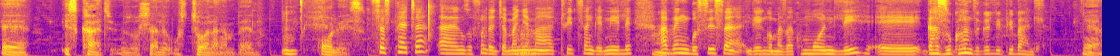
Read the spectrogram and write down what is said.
eh isikhathi uzohlala usithola ngempela. Always. Sasiphetha uh, ngizofunda nje amanye ama tweets angenile ave ngibusisa ngeingoma zakho Mondli eh kazukhonze kuliphi bandla yeah.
